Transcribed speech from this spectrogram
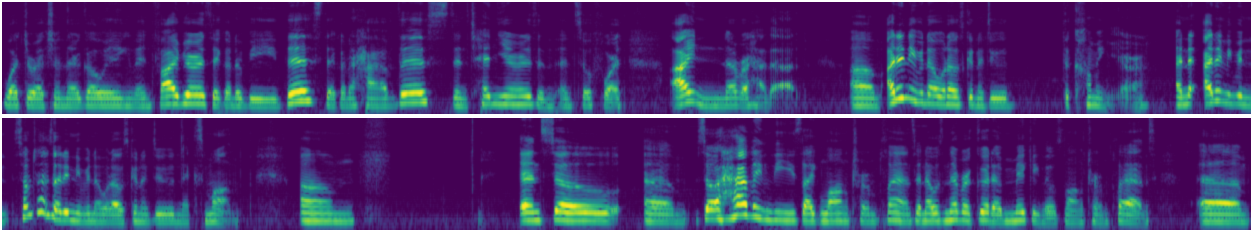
what direction they're going. In five years, they're gonna be this. They're gonna have this. In ten years, and and so forth. I never had that. Um, I didn't even know what I was gonna do the coming year. And I didn't even sometimes I didn't even know what I was gonna do next month. Um, and so um, so having these like long term plans, and I was never good at making those long term plans. Um,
